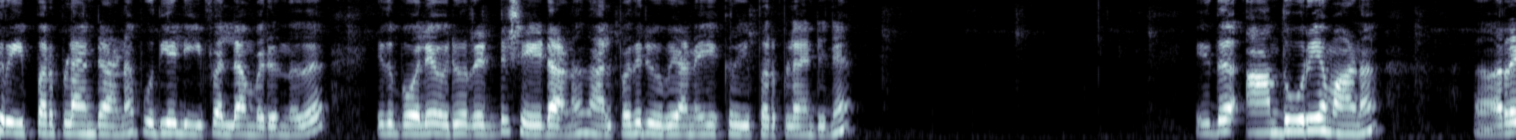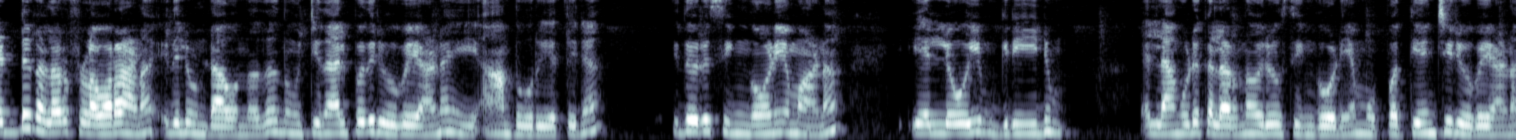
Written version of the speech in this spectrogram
ക്രീപ്പർ പ്ലാന്റ് ആണ്. പുതിയ ലീഫെല്ലാം വരുന്നത്. ഇതുപോലെ ഒരു റെഡ് ഷെയ്ഡാണ് നാൽപ്പത് രൂപയാണ് ഈ ക്രീപ്പർ പ്ലാന്റിന് ഇത് ആന്തൂറിയമാണ്. റെഡ് കളർ ഫ്ലവറാണ് ഇതിലുണ്ടാവുന്നത്. നൂറ്റി നാൽപ്പത് രൂപയാണ് ഈ ആന്തൂറിയത്തിന്. ഇതൊരു സിങ്കോണിയമാണ് യെല്ലോയും ഗ്രീനും എല്ലാം കൂടി കലർന്ന ഒരു സിങ്കോണിയം മുപ്പത്തിയഞ്ച് രൂപയാണ്.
